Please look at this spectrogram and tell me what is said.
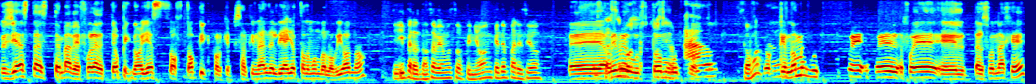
pues ya está es tema de fuera de topic, ¿no? Ya es off topic, porque pues al final del día yo todo el mundo lo vio, ¿no? Sí, pero no sabíamos tu opinión. ¿Qué te pareció? Eh, a mí me gustó mucho. ¿Cómo? Lo que no me gustó fue, fue, fue el personaje,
